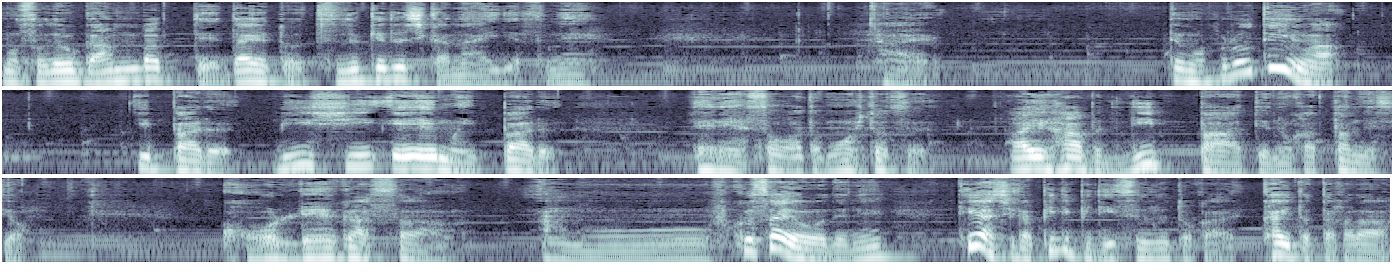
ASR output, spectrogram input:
もうそれを頑張ってダイエットを続けるしかないですね。はい。でも、プロテインはいっぱいある。BCAA もいっぱいある。でね、そう、あともう一つ。iHerb でリッパーっていうのを買ったんですよ。これがさ、あのー、副作用でね、手足がピリピリするとか書いてあったから、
